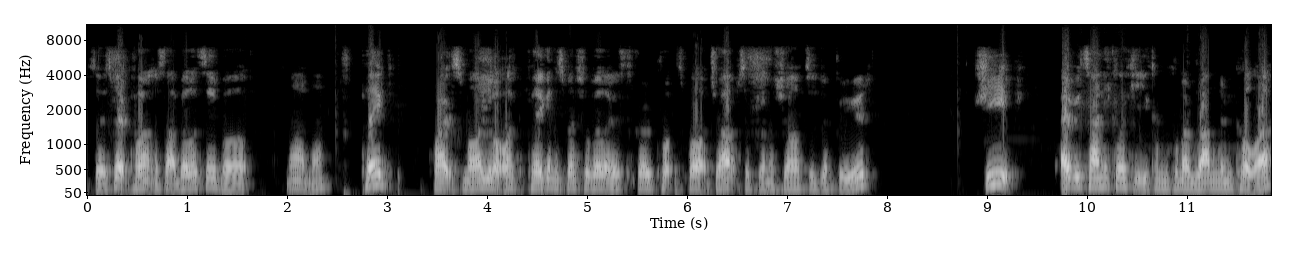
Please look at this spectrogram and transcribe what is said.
So it's a bit pointless that ability, but no, no. Pig, quite small. You look like a pig, and the special ability is to throw cooked pork chops if you're on a shortage of food. Sheep, every time you click it, you can become a random colour.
